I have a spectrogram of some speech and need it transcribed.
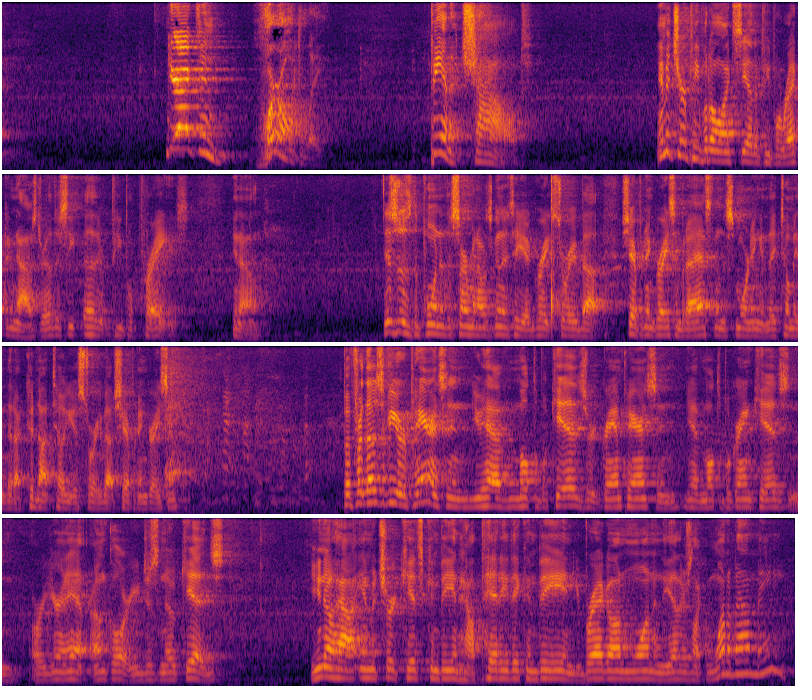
You're acting worldly, being a child. Immature people don't like to see other people recognized or other, see other people praised. You know, this was the point of the sermon. I was going to tell you a great story about Shepherd and Grayson, but I asked them this morning and they told me that I could not tell you a story about Shepherd and Grayson. But for those of you who are parents and you have multiple kids or grandparents and you have multiple grandkids and, or you're an aunt or uncle or you just know kids, you know how immature kids can be and how petty they can be, and you brag on one and the other's like, what about me?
